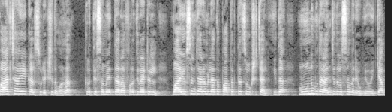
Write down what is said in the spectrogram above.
പാൽ ചായയേക്കാൾ സുരക്ഷിതമാണ്. കൃത്യസമയത്ത് റെഫ്രിജറേറ്ററിൽ വായുസഞ്ചാരമില്ലാത്ത പാത്രത്തെ സൂക്ഷിച്ചാൽ ഇത് മൂന്ന് മുതൽ അഞ്ച് ദിവസം വരെ ഉപയോഗിക്കാം.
